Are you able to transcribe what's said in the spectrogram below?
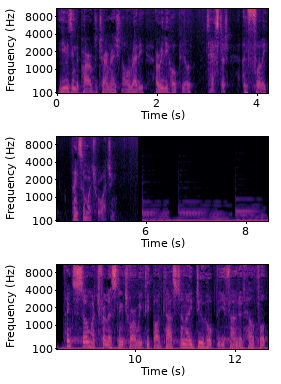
using the power of determination already, I really hope you'll test it and fully. Thanks so much for watching. Thanks so much for listening to our weekly podcast, and I do hope that you found it helpful.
